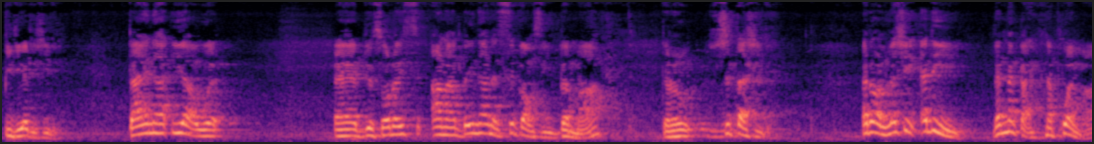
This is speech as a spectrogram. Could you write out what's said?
PDF တွေရှိတယ်တိုင်းသား ERO ရဲ့အဲပြစောတဲ့အာဏာသိမ်းထားတဲ့စစ်ကောင်စီဘက်မှာကျွန်တော်တို့စစ်တပ်ရှိတယ်အဲ့တော့လက်ရှိအဲ့ဒီလက်နက်ကင်နှစ်ဖွဲ့မှာ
